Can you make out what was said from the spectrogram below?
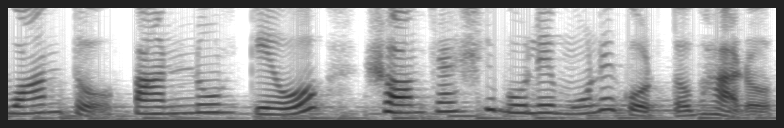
ওয়ান্ত পান্নুনকেও সন্ত্রাসী বলে মনে করত ভারত।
